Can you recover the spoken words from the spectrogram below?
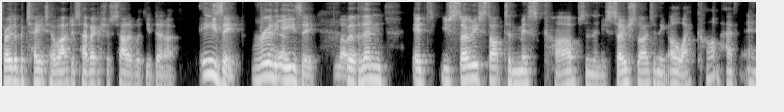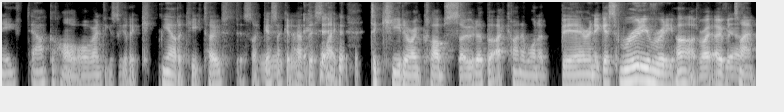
Throw the potato out. Just have extra salad with your dinner. Easy, really Yeah. easy. love But it then it's you slowly start to miss carbs, and then you socialize and think, oh, I can't have any alcohol or anything that's going to kick me out of ketosis. I guess I could have this like tequila and club soda, but I kind of want a beer, and it gets really, really hard, right, over Yeah. time.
